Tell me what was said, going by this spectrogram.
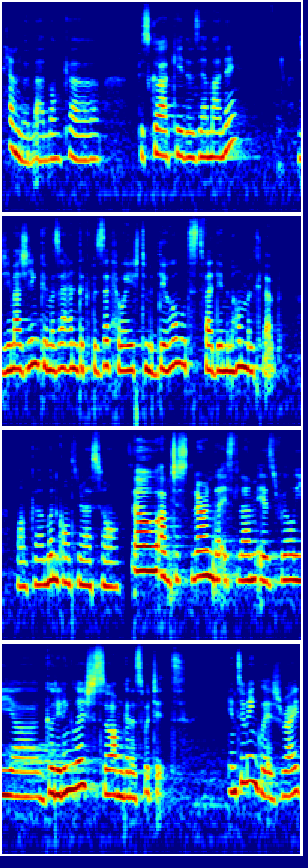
الحمد لله دونك بيسكو هاكي دوزيام اني جيماجين كو مازال عندك بزاف حوايج تمديهم وتستفادي منهم من الكلاب Donc, uh, bonne continuation. So, I've just learned that Islam is really uh, good in English, so I'm gonna switch it into English, right?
